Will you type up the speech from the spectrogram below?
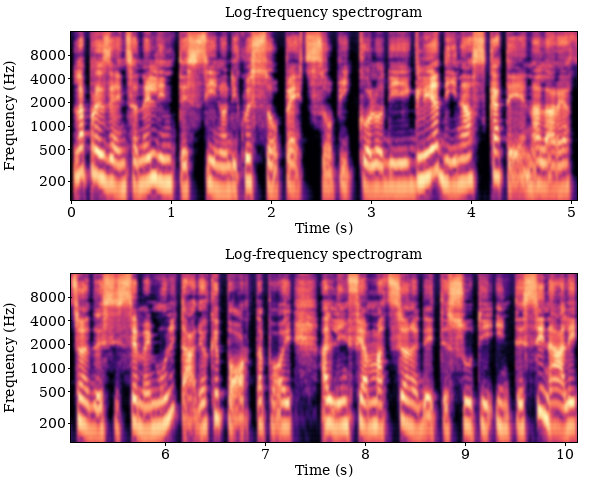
La presenza nell'intestino di questo pezzo piccolo di gliadina scatena la reazione del sistema immunitario che porta poi all'infiammazione dei tessuti intestinali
